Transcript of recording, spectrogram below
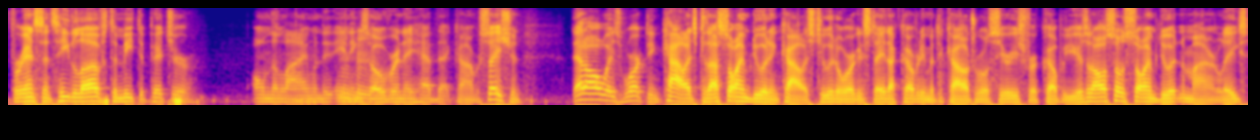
for instance, he loves to meet the pitcher on the line when the inning's mm-hmm. over and they have that conversation. That always worked in college because I saw him do it in college too at Oregon State. I covered him at the College World Series for a couple of years and also saw him do it in the minor leagues.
